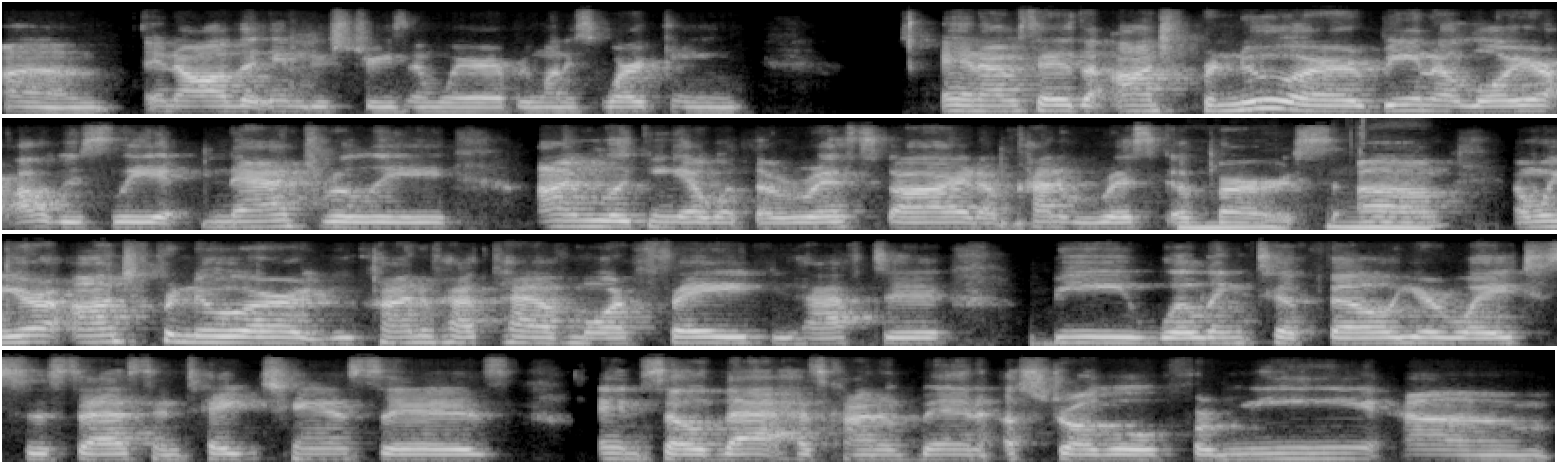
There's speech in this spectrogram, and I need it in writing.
um, in all the industries and where everyone is working and I would say, as an entrepreneur, being a lawyer, obviously, naturally, I'm looking at what the risks are and I'm kind of risk mm-hmm. averse. Mm-hmm. Um, and when you're an entrepreneur, you kind of have to have more faith. You have to be willing to fail your way to success and take chances. And so that has kind of been a struggle for me. Um,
